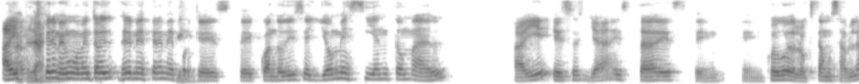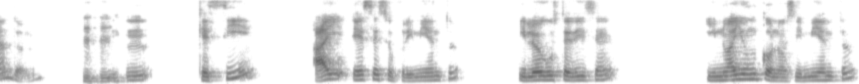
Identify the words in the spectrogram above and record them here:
Ay, espéreme un momento, espéreme, espéreme, porque este, cuando dice yo me siento mal, ahí eso ya está este, en juego de lo que estamos hablando, ¿no? Que sí hay ese sufrimiento y luego usted dice, y no hay un conocimiento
